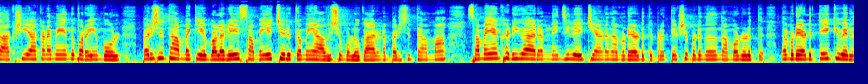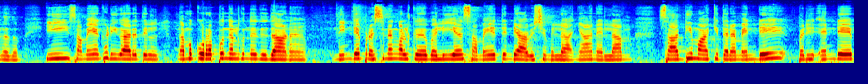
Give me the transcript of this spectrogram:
സാക്ഷിയാക്കണമേ എന്ന് പറയുമ്പോൾ പരിശുദ്ധ അമ്മയ്ക്ക് വളരെ സമയച്ചുരുക്കമേ ആവശ്യമുള്ളൂ. കാരണം പരിശുദ്ധ അമ്മ സമയഘടികാരം നെഞ്ചിലേറ്റിയാണ് നമ്മുടെ അടുത്ത് പ്രത്യക്ഷപ്പെടുന്നതും നമ്മുടെ അടുത്ത് നമ്മുടെ അടുത്തേക്ക് വരുന്നതും. ഈ സമയഘടികാരത്തിൽ നമുക്ക് ഉറപ്പ് നൽകുന്നത് ഇതാണ്. നിന്റെ പ്രശ്നങ്ങൾക്ക് വലിയ സമയത്തിന്റെ ആവശ്യമില്ല. ഞാൻ എല്ലാം സാധ്യമാക്കി തരാം. എന്റെ പരി എന്റെ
